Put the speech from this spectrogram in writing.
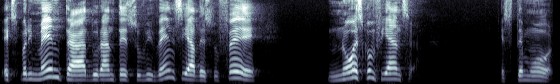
experimenta durante su vivencia de su fe, no es confianza, es temor,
